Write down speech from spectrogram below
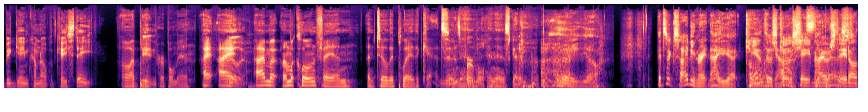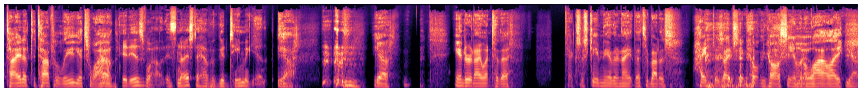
big game coming up with K State. Oh, I bleed purple, man. I, I, really? I'm a, I'm a clone fan until they play the Cats. Then and it's then, purple, and then it's got to be purple. there you go. It's exciting right now. You got oh Kansas, oh K State, and Iowa best. State all tied at the top of the league. It's wild. It is wild. It's nice to have a good team again. Yeah. yeah. Andrew and I went to the Texas game the other night. That's about as hyped as I've seen Hilton Coliseum in a while. I yeah.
